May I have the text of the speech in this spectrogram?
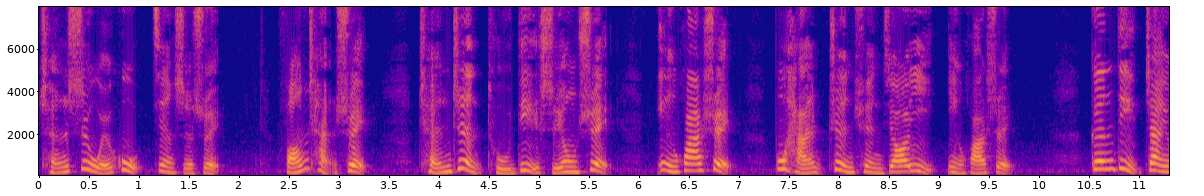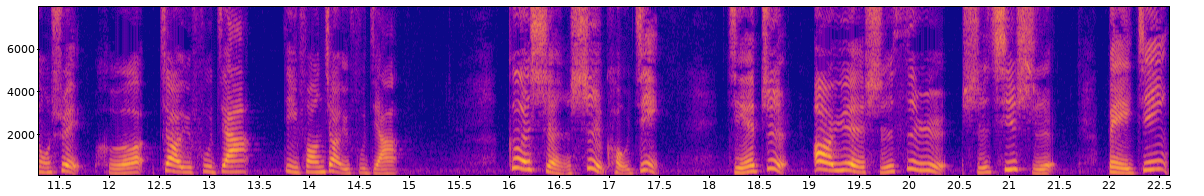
城市维护建设税、房产税、城镇土地使用税。印花税不含证券交易印花税、耕地占用税和教育附加、地方教育附加。各省市口径，截至二月十四日十七时，北京、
